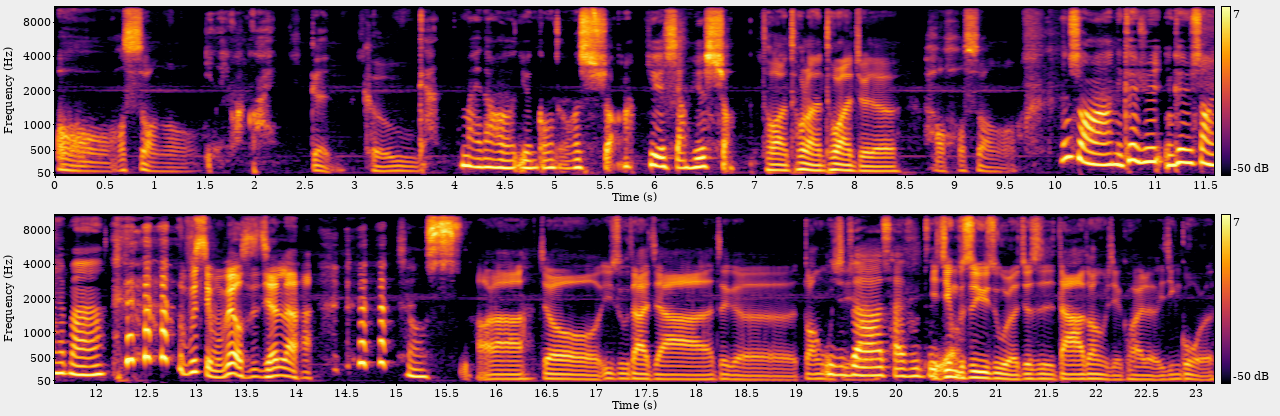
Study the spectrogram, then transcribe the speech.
哦，好爽哦，一人一万块，更可恶，干麦当劳员工怎么爽啊？越想越爽，突然突然突然觉得。好好爽哦，很爽啊！你可以去，你可以去上一下班啊。不行，我没有时间了。笑死！好啦，就预祝大家这个端午节，预祝大家财富自由。已经不是预祝了，就是大家端午节快乐，已经过了。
